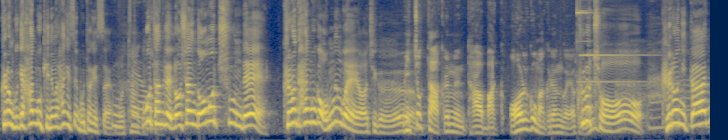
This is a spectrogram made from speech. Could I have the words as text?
그럼 그게 항구 기능을 하겠어요, 못 하겠어요? 못하고. 못해요. 못 하는 거예요. 러시아는 너무 추운데 그런 항구가 없는 거예요, 지금. 위쪽 다 그러면 다 막 얼고 막 그런 거예요. 그러면? 그렇죠. 아. 그러니까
